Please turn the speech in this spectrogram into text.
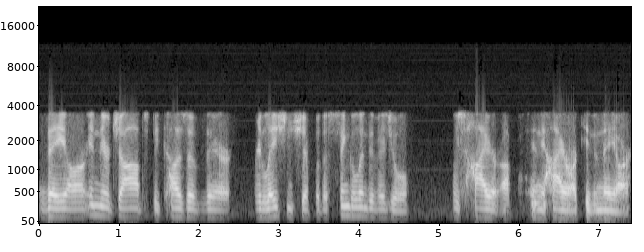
they are in their jobs because of their relationship with a single individual who's higher up in the hierarchy than they are.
